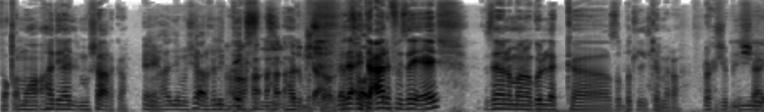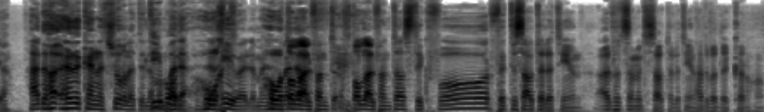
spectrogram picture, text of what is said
فقط. هذه هذه المشاركة. أيوه، هذه مشاركة آه، لل text. ه- ه- هذا مشاركة. لا أنت. عارف زي إيش؟ زي لما أقول لك آه، ظبط لي الكاميرا. روح جيب لي الشاي. هذا هذا كانت شغلته لما. بدأ. هو أيوه لما هو طلع ال Fant... طلع ال Fantastic Four في ال 39 1939 هذا بتذكرها.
